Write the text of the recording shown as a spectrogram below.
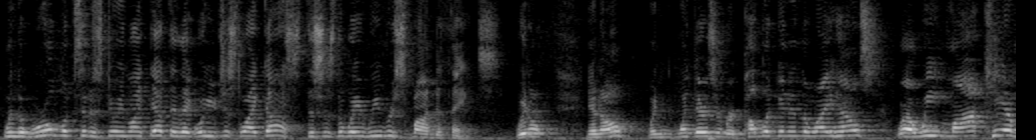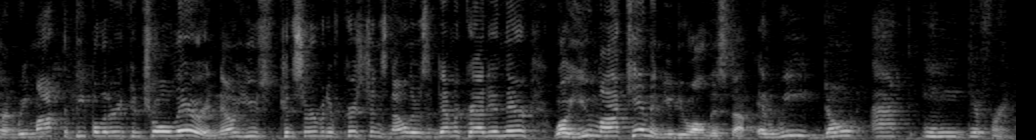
When the world looks at us doing like that, they think, well, you're just like us. This is the way we respond to things. We don't, you know, when, when there's a Republican in the White House, well, we mock him and we mock the people that are in control there. And now you conservative Christians, now there's a Democrat in there. Well, you mock him and you do all this stuff. And we don't act any different.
